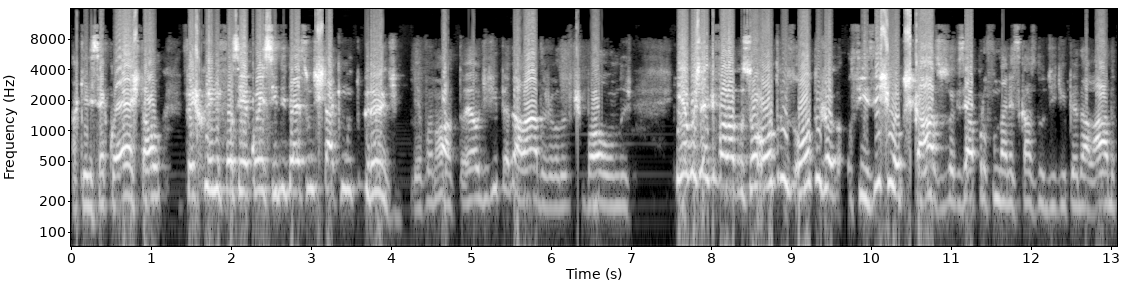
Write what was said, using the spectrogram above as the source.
aquele sequestro tal, fez com que ele fosse reconhecido e desse um destaque muito grande. Ele falou, ó, é o Didi Pedalado, jogador de futebol, um dos... E eu gostaria de falar com o senhor outros, outros se existem outros casos, se eu quiser aprofundar nesse caso do Didi Pedalado,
